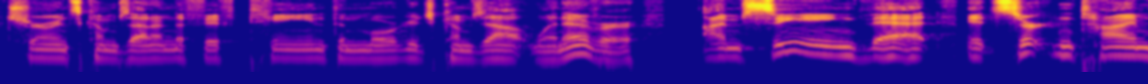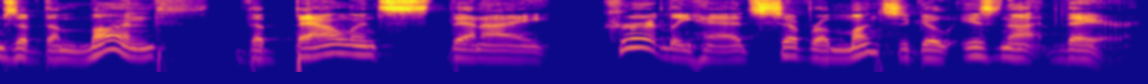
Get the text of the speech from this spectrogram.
insurance comes out on the 15th and mortgage comes out whenever i'm seeing that at certain times of the month the balance that i currently had several months ago is not there.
